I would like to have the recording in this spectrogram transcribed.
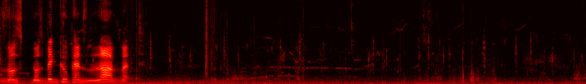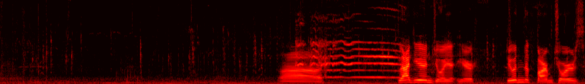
those those big coop hens love it. Ah, glad you enjoy it here, doing the farm chores.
